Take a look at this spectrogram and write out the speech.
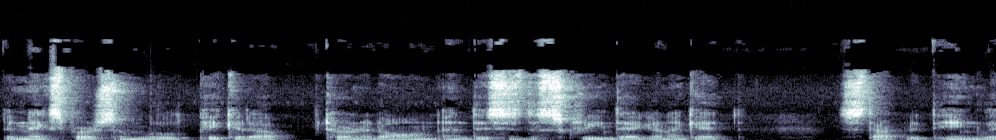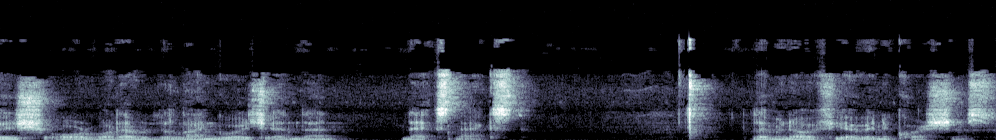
The next person will pick it up, turn it on, and this is the screen they're gonna get. Start with English or whatever the language, and then next, next. Let me know if you have any questions.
